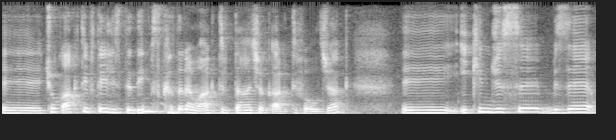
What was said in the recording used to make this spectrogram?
E, çok aktif değil istediğimiz kadar ama aktif daha çok aktif olacak. E, ikincisi bize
